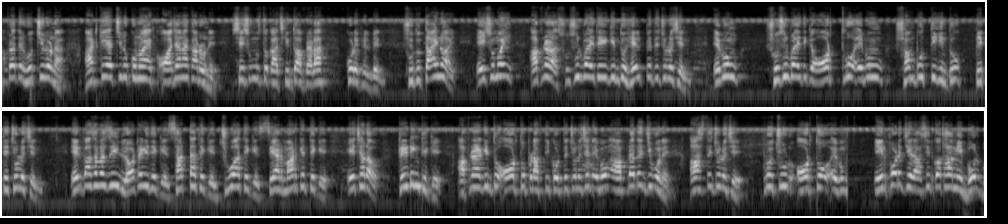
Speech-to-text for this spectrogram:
আপনাদের হচ্ছিল না, আটকে যাচ্ছিল কোনো এক অজানা কারণে সেই সমস্ত কাজ কিন্তু আপনারা করে ফেলবেন। শুধু তাই নয় এই সময় আপনারা শ্বশুরবাড়ি থেকে কিন্তু হেল্প পেতে চলেছেন এবং শ্বশুরবাড়ি থেকে অর্থ এবং সম্পত্তি কিন্তু পেতে চলেছেন। এর পাশাপাশি লটারি থেকে, সাট্টা থেকে, জুয়া থেকে শেয়ার মার্কেট থেকে, এছাড়াও ট্রেডিং থেকে আপনারা কিন্তু অর্থ প্রাপ্তি করতে চলেছেন এবং আপনাদের জীবনে আসতে চলেছে প্রচুর অর্থ এবং এরপরে যে রাশির কথা আমি বলব,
